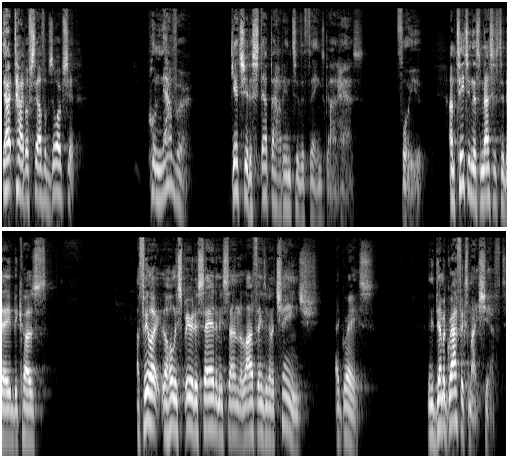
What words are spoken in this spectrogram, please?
That type of self absorption will never get you to step out into the things God has for you. I'm teaching this message today because I feel like the Holy Spirit has said to me, son, a lot of things are going to change at Grace. I mean, the demographics might shift.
